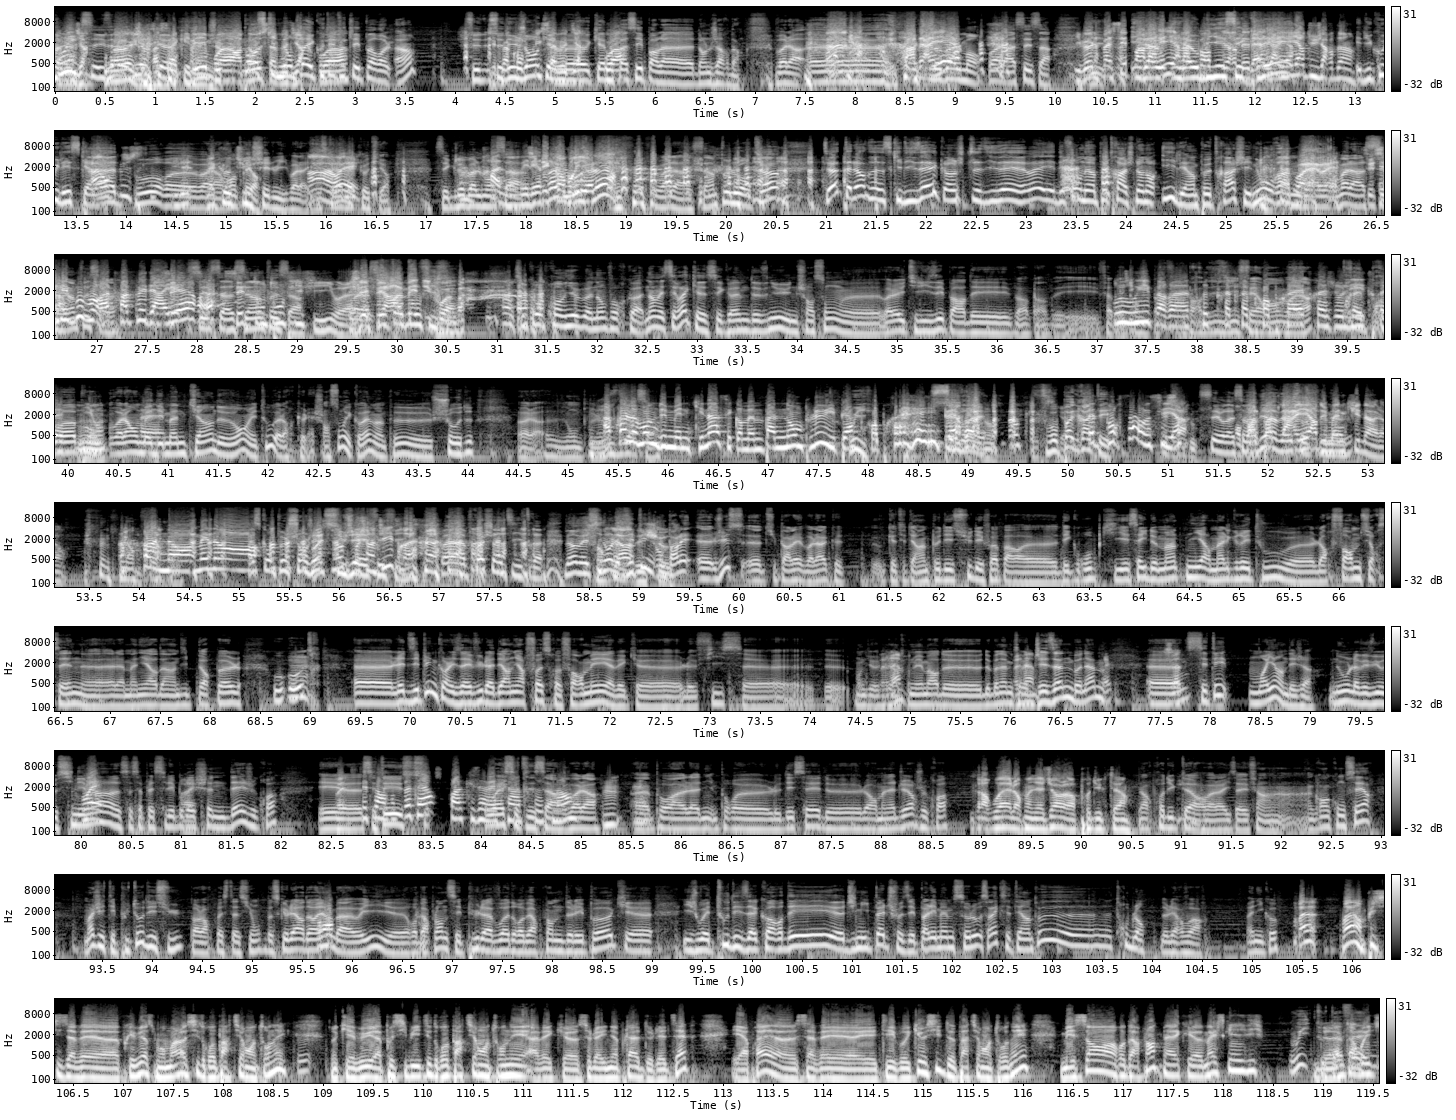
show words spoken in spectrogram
Oui. c'est Ouais, ça qui est Arnaud, pense ça veut dire pas écouté toutes les paroles. Hein c'est des gens qui aiment, euh, qui aiment passer par la, dans le jardin. Voilà. Euh, Par derrière globalement, voilà, c'est ça. Ils veulent Il- passer il par a- l'arrière. il a oublié ses clés. Derrière du jardin. Et du coup, il Ah, escalade plus, pour euh, il est- voilà, la clôture. rentrer chez lui. Voilà, il Ah, escalade ouais. la clôture. C'est globalement Ah, ça. non, mais les cambrioleurs voilà, c'est un peu lourd. Tu vois, tu vois tout à l'heure de ce qu'il disait quand je te disais, ouais, des fois on est un peu trash. Non, non, il est un peu trash et nous on rame. Ouais, ouais, voilà, c'est un vous peu vous ça. rattrapez derrière. C'est ça, C'est un peu ça. Fifi, voilà. Je l'ai fait ramer Fifi. fois. tu comprends mieux maintenant pourquoi. Non, mais c'est vrai que c'est quand même devenu une chanson, euh, voilà, utilisée par des, par, par des fabricants. oui, par un par truc très très propre, voilà. très joli, très très propre. mignon. On- voilà, on met des mannequins devant et tout, alors que la chanson est quand même un peu chaude. Voilà, on peut juste Après, le ça. monde du mannequinat, c'est quand même pas non plus hyper Oui. propre. C'est hyper... vrai. Faut pas gratter. pour ça aussi. C'est Hein. ça. C'est vrai, On ça va parle bien pas l'arrière du mannequinat alors. Non. Oh non, mais non. Est-ce qu'on peut changer de sujet prochain titre. Voilà, prochain titre. Non, mais sinon, les on parlait euh, juste, euh, tu parlais, voilà, que que t'étais un peu déçu des fois par euh, des groupes qui essayent de maintenir malgré tout euh, leur forme sur scène euh, à la manière d'un Deep Purple ou Mm. autre. Euh, Led Zeppelin, quand ils avaient vu la dernière fois se reformer avec euh, le fils euh, de mon dieu, j'ai un de mémoire de, de Bonham, qui Bonham. s'appelle Jason Bonham, Ouais. euh, c'était moyen déjà. Nous, on l'avait vu au cinéma, ça s'appelait Celebration Day, je crois. Et Ouais. C'était en Angleterre, je crois qu'ils avaient Ouais, fait un c'était truc, ça, non voilà. Mm. Euh, pour euh, la- pour euh, le décès de leur manager, je crois, Alors, ouais, leur manager, leur producteur. leur producteur, voilà, ils avaient fait un, un grand concert. Moi, j'étais plutôt déçu par leur prestation parce que l'air de rien, Oh. bah oui, euh, Robert Plant, c'est plus la voix de Robert Plant de l'époque. euh, il jouait tout désaccordé. euh, Jimmy Page faisait pas les mêmes solos. C'est vrai que c'était un peu euh, troublant de les revoir. Ouais, Nico. Ouais, ouais, en plus, ils avaient prévu à ce moment-là aussi de repartir en tournée. Mm. Donc, il y avait eu la possibilité de repartir en tournée avec euh, ce line-up-là de Led Zepp. Et après, euh, ça avait été évoqué aussi de partir en tournée, mais sans Robert Plant, mais avec euh, Miles Kennedy. Oui, tout de à fait.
